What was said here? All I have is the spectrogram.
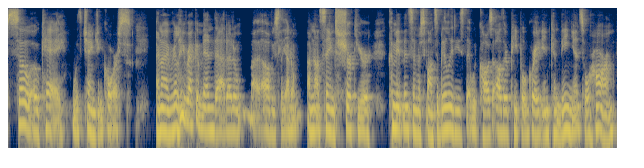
so okay with changing course. And I really recommend that. I don't, obviously, I don't, I'm not saying shirk your commitments and responsibilities that would cause other people great inconvenience or harm.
